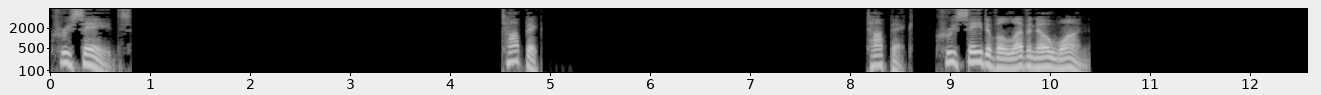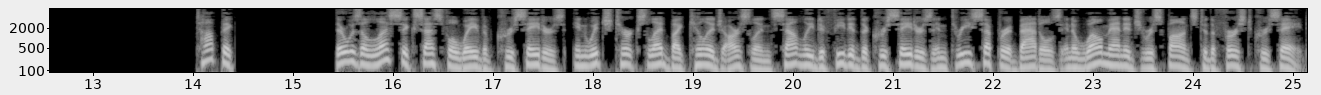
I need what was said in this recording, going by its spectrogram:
Crusades Crusade of 1101 There was a less successful wave of crusaders, in which Turks led by Kilij Arslan soundly defeated the crusaders in three separate battles in a well-managed response to the First Crusade.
